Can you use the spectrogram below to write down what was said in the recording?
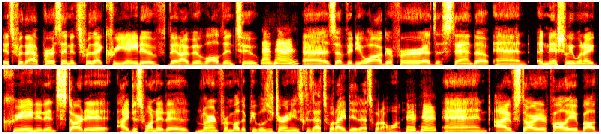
it's for that person. It's for that creative that I've evolved into Mm-hmm. as a videographer, as a stand up. And initially, when I created and started it, I just wanted to learn from other people's journeys because that's what I did. That's what I wanted. Mm-hmm. And I've started probably about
